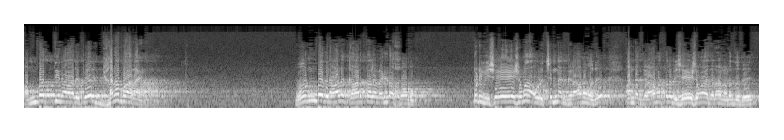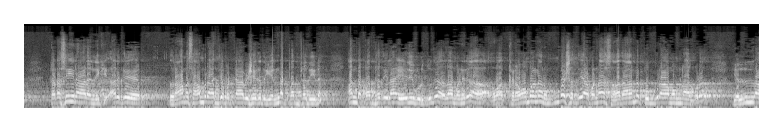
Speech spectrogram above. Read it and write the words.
ஐம்பத்தி நாலு பேர் கனபாராயணம். ஒன்பது நாள் கார்த்தல வெள்ள ஹோமம். இப்படி விசேஷமாக ஒரு சின்ன கிராமம் அது. அந்த கிராமத்தில் விசேஷமாக இதெல்லாம் நடந்தது. கடைசி நாள் அன்னைக்கு அதுக்கு ராம சாம்ராஜ்ய பட்டாபிஷேகத்துக்கு என்ன பத்ததின்னு அந்த பத்ததிலாம் எழுதி கொடுத்தது அதெல்லாம் பண்ணிட்டு அவள் கிரமமான ரொம்ப சத்தையாக பண்ணா சாதாரண குக்கிராமம்னா கூட எல்லா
